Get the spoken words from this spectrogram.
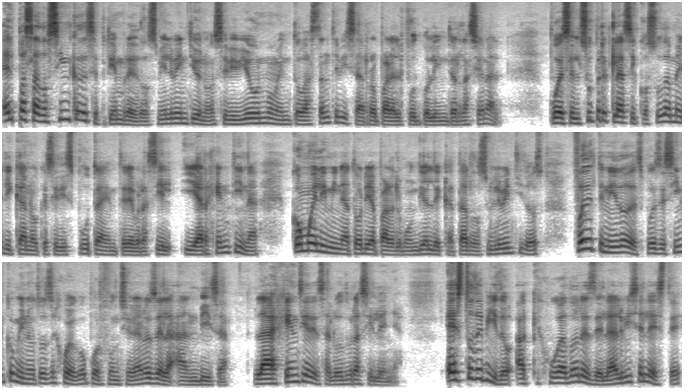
El pasado 5 de septiembre de 2021 se vivió un momento bastante bizarro para el fútbol internacional, pues el superclásico sudamericano que se disputa entre Brasil y Argentina como eliminatoria para el Mundial de Qatar 2022 fue detenido después de 5 minutos de juego por funcionarios de la Anvisa, la agencia de salud brasileña. Esto debido a que jugadores del albiceleste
